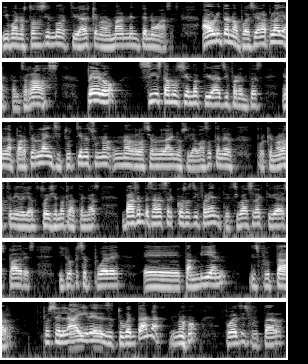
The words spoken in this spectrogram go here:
y bueno, estás haciendo actividades que normalmente no haces. Ahorita no puedes ir a la playa, están cerradas, pero sí estamos haciendo actividades diferentes en la parte online. Si tú tienes una, relación online o si la vas a tener porque no la has tenido, ya te estoy diciendo que la tengas, vas a empezar a hacer cosas diferentes y vas a hacer actividades padres. Y creo que se puede eh, también disfrutar pues el aire desde tu ventana, ¿no? Puedes disfrutar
